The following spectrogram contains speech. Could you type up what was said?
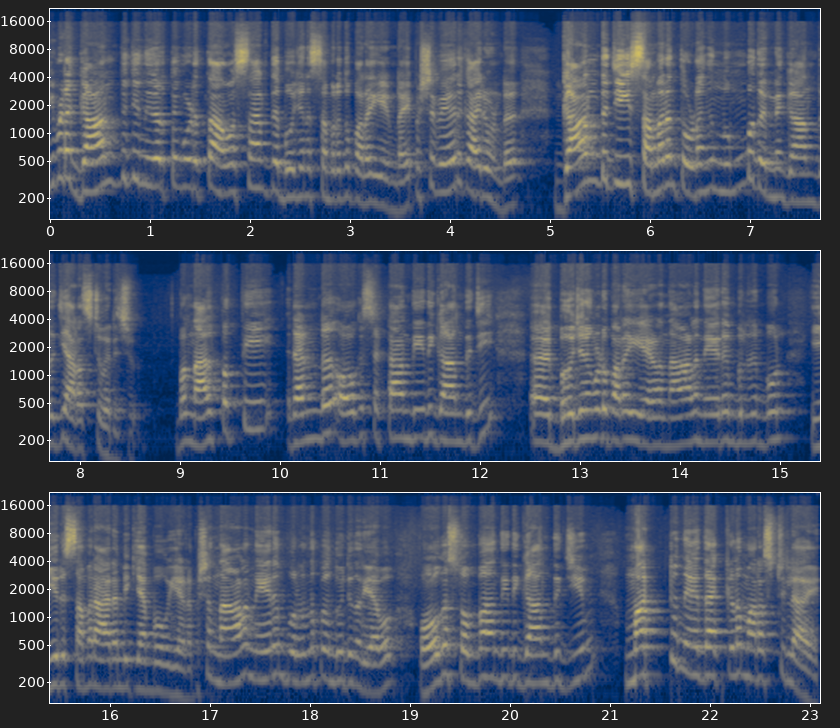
ഇവിടെ ഗാന്ധിജി നേതൃത്വം കൊടുത്ത അവസാനത്തെ ബഹുജന സമരം എന്ന് പറയുകയുണ്ടായി. പക്ഷെ വേറെ കാര്യമുണ്ട്. ഗാന്ധിജി സമരം തുടങ്ങും മുമ്പ് തന്നെ ഗാന്ധിജി അറസ്റ്റ് വരിച്ചു. അപ്പോൾ നാൽപ്പത്തി രണ്ട് ഓഗസ്റ്റ് എട്ടാം തീയതി ഗാന്ധിജി ബഹുജനങ്ങളോട് പറയുകയാണ് നാളെ നേരം പുലരുമ്പോൾ ഈ ഒരു സമരം ആരംഭിക്കാൻ പോവുകയാണ്. പക്ഷെ നാളെ നേരം പുലർന്നപ്പോൾ എന്തു ഓഗസ്റ്റ് ഒമ്പതാം തീയതി ഗാന്ധിജിയും മറ്റു നേതാക്കളും അറസ്റ്റിലായി.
